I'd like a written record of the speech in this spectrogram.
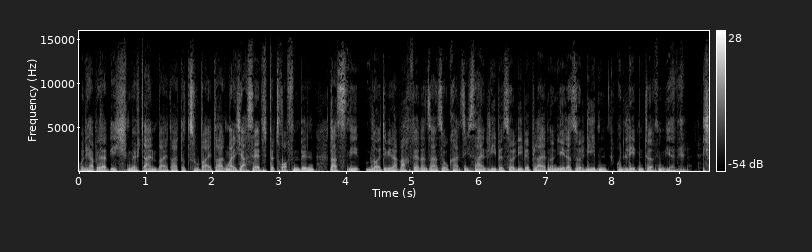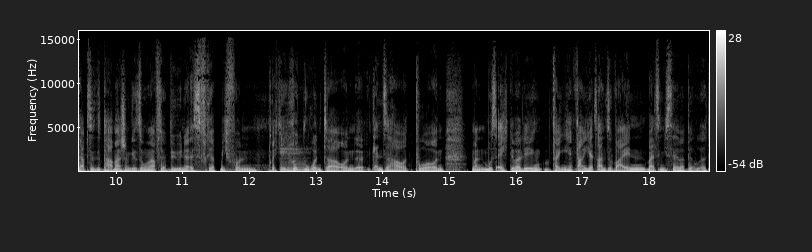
Und ich habe gesagt, ich möchte einen Beitrag dazu beitragen, weil ich ja selbst betroffen bin, dass die Leute wieder wach werden und sagen, so kann es nicht sein. Liebe soll Liebe bleiben und jeder soll lieben und leben dürfen, wie er will. Ich habe es ein paar Mal schon gesungen auf der Bühne. Es friert mich von richtig Rücken runter und äh, Gänsehaut pur und man muss echt überlegen, fange ich, fang ich jetzt an zu weinen, weil es mich selber berührt.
